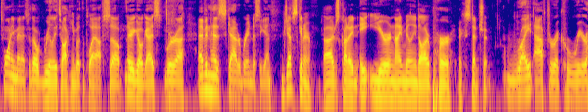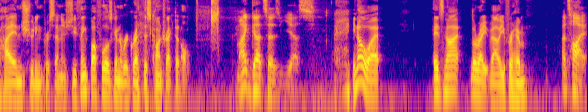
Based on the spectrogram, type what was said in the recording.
20 minutes without really talking about the playoffs. So there you go, guys. We're uh, Evan has scatterbrained us again. Jeff Skinner uh, just got an eight year, nine million dollar per extension. Right after a career high in shooting percentage. Do you think Buffalo is going to regret this contract at all? My gut says yes. You know what? It's not the right value for him. That's high.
